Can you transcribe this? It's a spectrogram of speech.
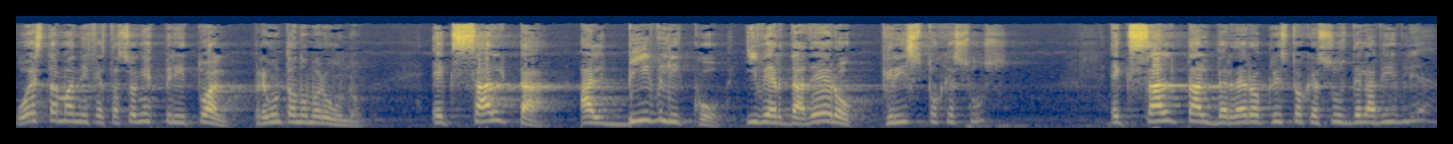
o esta manifestación espiritual, pregunta número uno, ¿exalta al bíblico y verdadero Cristo Jesús? ¿Exalta al verdadero Cristo Jesús de la Biblia?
